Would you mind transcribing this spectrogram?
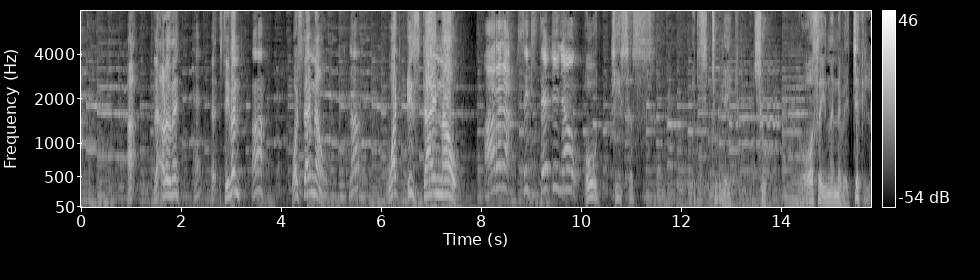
ആ ദേ, അവിടെ നിന്നേ. സ്റ്റീഫൻ ആ. വാട്ട്സ് ടൈം നൗ ദാ, വാട്ട് ഈസ് ടൈം നൗ ആറര six thirty now oh Jesus it's too late shoe Rosa ഇന്ന് എന്നെ വെച്ചേക്കില്ല.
